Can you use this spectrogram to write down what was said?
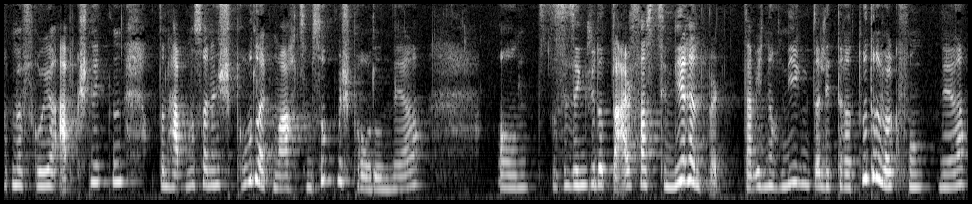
hat man früher abgeschnitten und dann hat man so einen Sprudler gemacht zum Suppensprudeln. Ja? Und das ist irgendwie total faszinierend, weil da habe ich noch nie irgendeine Literatur drüber gefunden. Ja?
